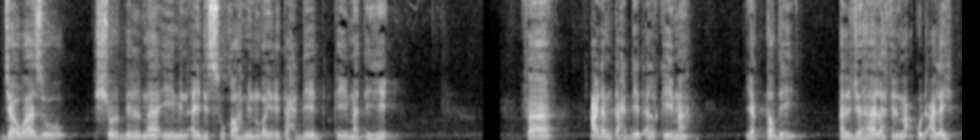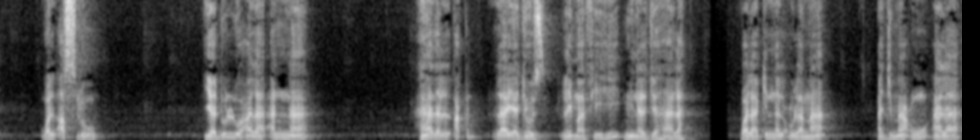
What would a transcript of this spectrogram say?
جواز شرب الماء من أيدي السقاة من غير تحديد قيمته. فعدم تحديد القيمة يقتضي الجهالة في المعقود عليه والأصل يدل على أن هذا العقد لا يجوز لما فيه من الجهالة ولكن العلماء أجمعوا على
